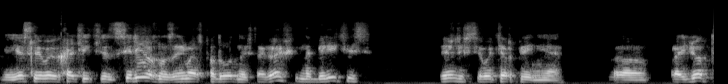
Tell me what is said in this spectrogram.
Если вы хотите серьезно заниматься подводной фотографией, наберитесь прежде всего терпения. Э, пройдет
